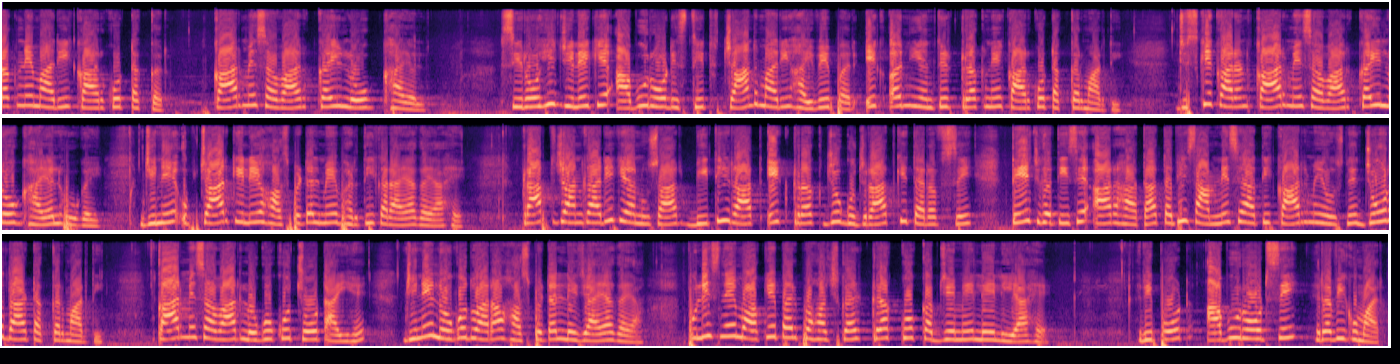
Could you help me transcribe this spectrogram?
Truck ने मारी car को टक्कर। कार में सवार कई लोग घायल। सिरोही ज़िले के आबू रोड स्थित चांदमारी हाईवे पर एक अनियंत्रित ट्रक ने कार को टक्कर मार दी। जिसके कारण कार में सवार कई लोग घायल हो गए, जिन्हें उपचार के लिए हॉस्पिटल में भर्ती कराया गया है। प्राप्त जानकारी के अनुसार, बीती रात एक ट्रक जो गुजरात की तरफ़ से तेज गति से आ रहा था, तभी सामने से आती कार में उसने जोरदार टक्कर मार दी। कार में सवार लोगों को चोट आई है, जिन्हें लोगों द्वारा हॉस्पिटल ले जाया गया। पुलिस ने मौके पर पहुंचकर ट्रक को कब्जे में ले लिया है। रिपोर्ट आबू रोड से रवि कुमार।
